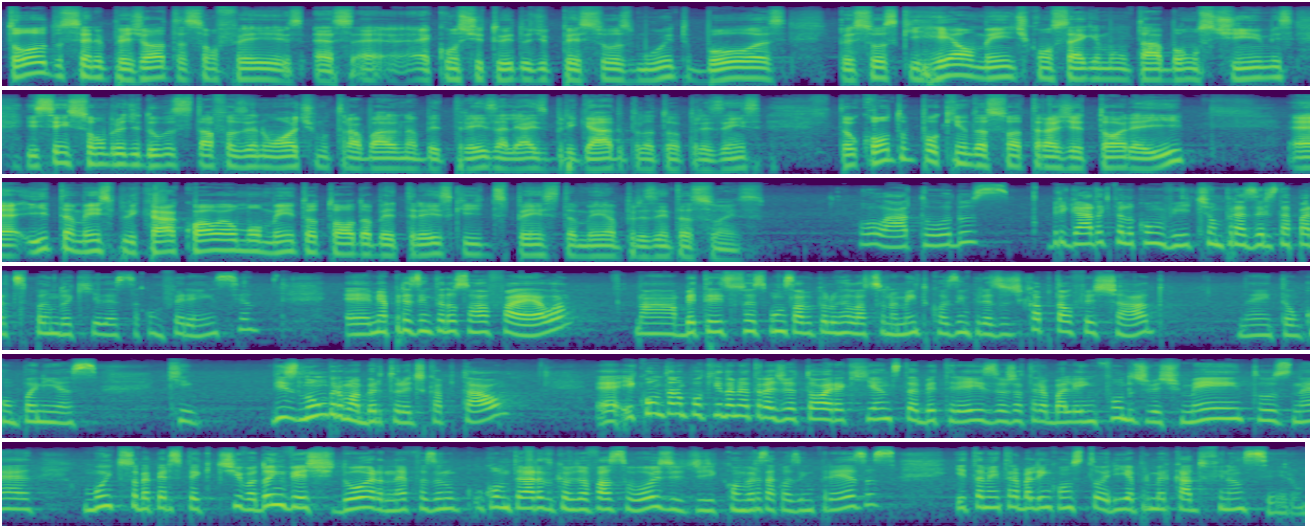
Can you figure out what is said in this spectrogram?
Todo CNPJ são feios, é, é, é, constituído de pessoas muito boas, pessoas que realmente conseguem montar bons times e sem sombra de dúvida você está fazendo um ótimo trabalho na B3. Aliás, obrigado pela tua presença. Então conta um pouquinho da sua trajetória aí é, e também explicar qual é o momento atual da B3 que dispensa também apresentações. Olá a todos. Obrigada pelo convite, é um prazer estar participando aqui dessa conferência. É, me apresentando, eu sou Rafaela, na B3 sou responsável pelo relacionamento com as empresas de capital fechado, né? então companhias que vislumbram uma abertura de capital. É, e contando um pouquinho da minha trajetória, que antes da B3 eu já trabalhei em fundos de investimentos, né, muito sobre a perspectiva do investidor, né, fazendo o contrário do que eu já faço hoje, de conversar com as empresas, e também trabalhei em consultoria para o mercado financeiro.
